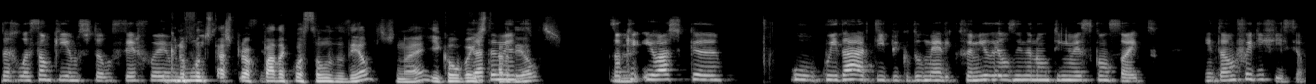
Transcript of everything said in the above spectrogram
da relação que íamos estabelecer foi e que no fundo estás difícil. preocupada com a saúde deles, não é? E com o bem-estar deles. Só que eu acho que o cuidar típico do médico de família, eles ainda não tinham esse conceito. Então foi difícil.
